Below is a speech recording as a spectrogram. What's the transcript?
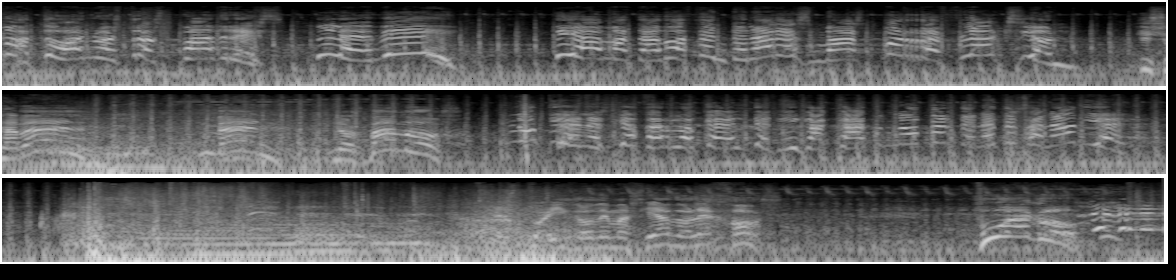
¡Mató a nuestros padres! ¡Le vi! ¡Y ha matado a centenares más por Reflection! ¡Isabel! ¡Ven! ¡Nos vamos! ¡No tienes que hacer lo que él te diga, Kat! ¡No perteneces a nadie! Esto ha ido demasiado lejos. ¡Fuego! ¡No, no, no, no!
